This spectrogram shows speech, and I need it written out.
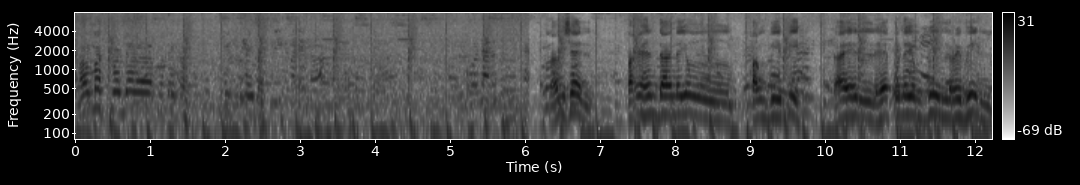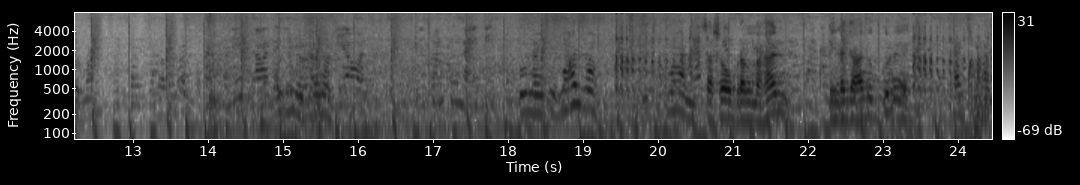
How much for the potato? Sweet potato. Ma'am Michelle, pakihanda na yung pang BP. Dahil heto na yung bill reveal. One, 290. 290. Mahal no? Mahal. Sa sobrang mahal, tinagalog ko na eh. Touch mahal.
